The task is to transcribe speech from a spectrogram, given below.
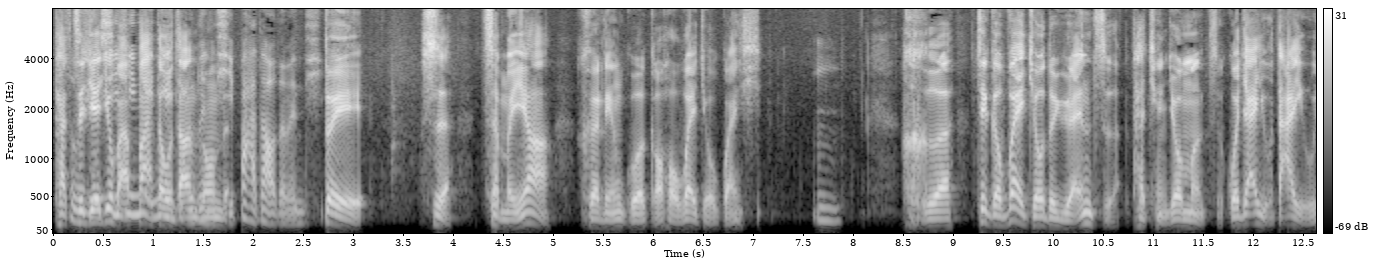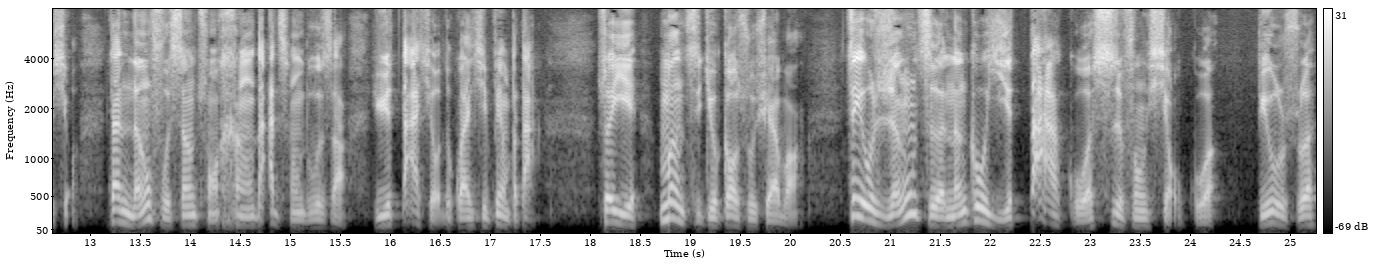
他直接就把霸道当中的霸道的问题，对，是怎么样和邻国搞好外交关系？嗯，和这个外交的原则，他请教孟子：国家有大有小，但能否生存，很大程度上与大小的关系并不大。所以孟子就告诉宣王，只有仁者能够以大国侍奉小国。比如说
